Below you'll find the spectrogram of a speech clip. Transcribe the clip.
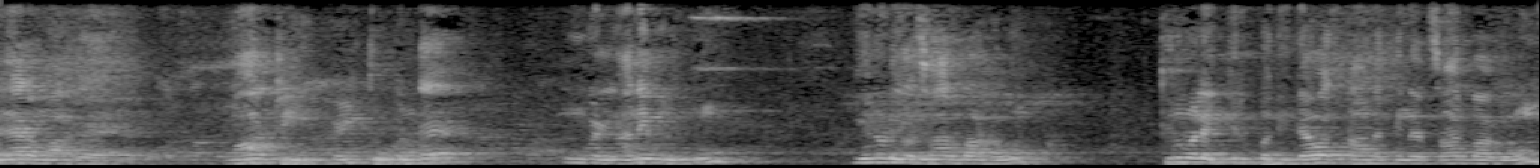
நேரமாக மாற்றி கழித்து கொண்ட உங்கள் அனைவருக்கும் என்னுடைய சார்பாகவும் திருமலை திருப்பதி தேவஸ்தானத்தினர் சார்பாகவும்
